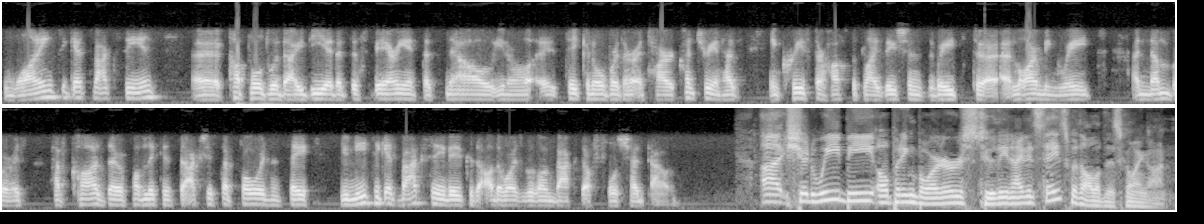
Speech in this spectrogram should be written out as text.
wanting to get vaccines uh, coupled with the idea that this variant that's now, you know, uh, taken over their entire country and has increased their hospitalizations rates to alarming rates and numbers, have caused the Republicans to actually step forward and say, you need to get vaccinated because otherwise we're going back to a full shutdown. Uh, should we be opening borders to the United States with all of this going on?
